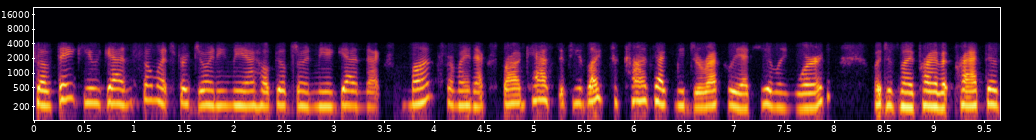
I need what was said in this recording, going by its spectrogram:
So thank you again so much for joining me. I hope you'll join me again next month for my next broadcast. If you'd like to contact me directly at Healing Word, which is my private practice,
